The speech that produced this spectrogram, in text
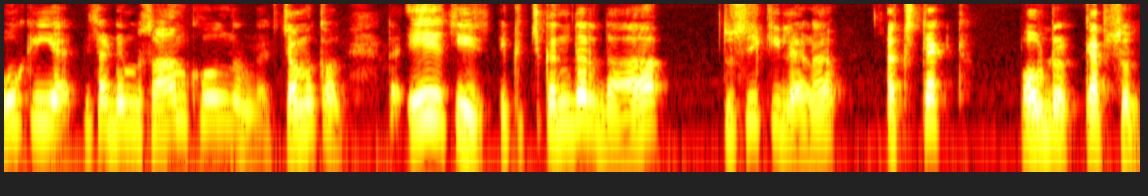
ਉਹ ਕੀ ਹੈ ਕਿ ਸਾਡੇ ਮਸਾਮ ਖੋਲ ਦਿੰਦਾ ਚਮਕ ਤਾਂ ਇਹ ਚੀਜ਼ ਇੱਕ ਚਕੰਦਰ ਦਾ ਤੁਸੀਂ ਕੀ ਲੈਣਾ? ਐਕਸਟ੍ਰੈਕਟ ਪਾਊਡਰ ਕੈਪਸੂਲ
